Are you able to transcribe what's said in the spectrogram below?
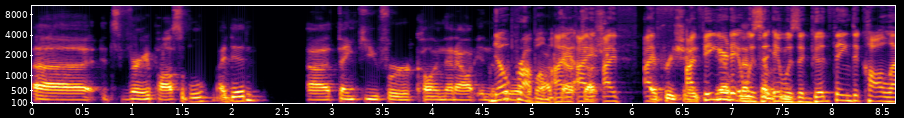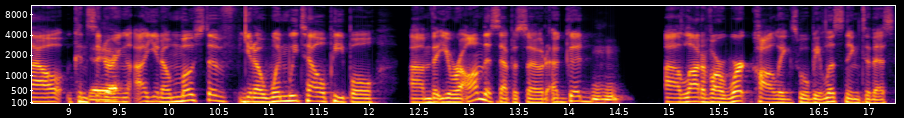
Uh, it's very possible I did. Uh, thank you for calling that out in the No problem. I podcast, I. I I appreciate I figured Yeah, it was it was a good thing to call out, considering uh, you know most of you know when we tell people um, that you were on this episode, a good Mhm. a lot of our work colleagues will be listening to this.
